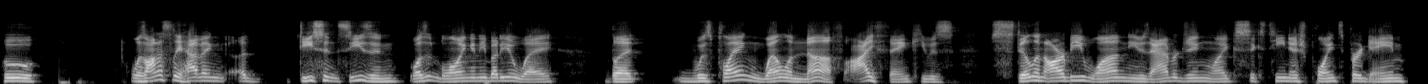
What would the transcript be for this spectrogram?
who was honestly having a decent season, wasn't blowing anybody away, but was playing well enough. I think he was still an RB1. He was averaging like 16 ish points per game.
